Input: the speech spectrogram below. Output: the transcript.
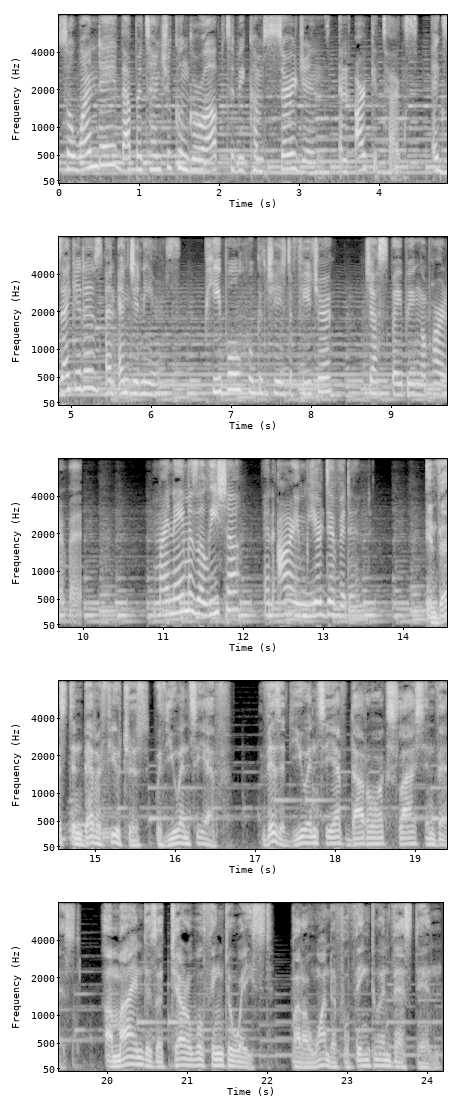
So one day, that potential can grow up to become surgeons and architects, executives and engineers, people who can change the future just by being a part of it. My name is Alicia, and I'm your dividend. Invest in better futures with UNCF. Visit uncf.org/invest. A mind is a terrible thing to waste, but a wonderful thing to invest in.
